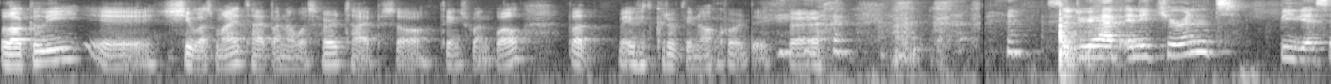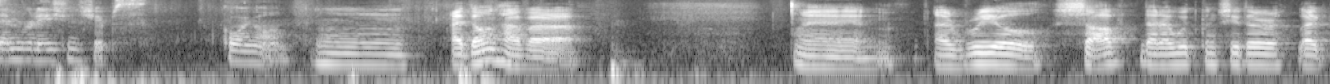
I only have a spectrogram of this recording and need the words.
luckily uh, she was my type and I was her type, so things went well. But maybe it could have been awkward if. Uh, So do you have any current BDSM relationships going on? Mm, I don't have a um, a real sub that I would consider like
